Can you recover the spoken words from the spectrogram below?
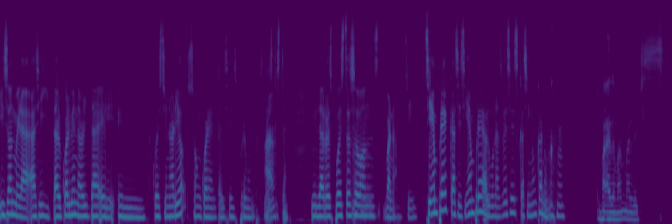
Y son, mira, así tal cual viendo ahorita el, el cuestionario, son 46 preguntas las Ah. que están. Y las respuestas son, bueno, sí, siempre, casi siempre, algunas veces, casi nunca, nunca. Además, mal leches.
